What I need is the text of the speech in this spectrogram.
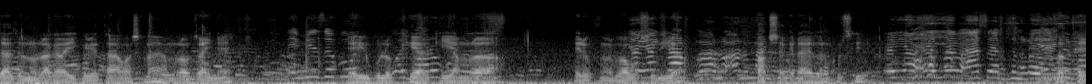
যার জন্য রাগারাগি করে তারাও আসে নাই, আমরাও যাই নাই। এই উপলক্ষে আর কি আমরা এরকমের ব্যবস্থা দিয়ে পাকশাকের আয়োজন করছি। যাতে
